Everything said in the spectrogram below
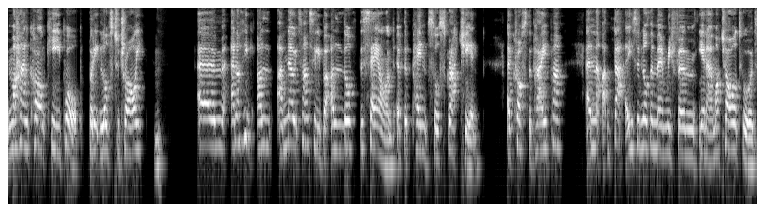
my hand can't keep up, but it loves to try. Mm. Um, and I think I, I know it sounds silly, but I love the sound of the pencil scratching across the paper. And that, that is another memory from, you know, my childhood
